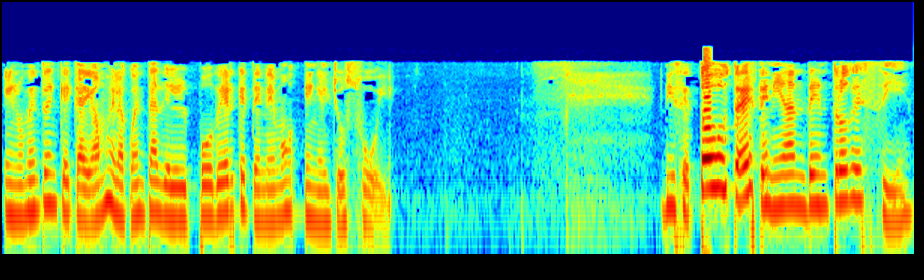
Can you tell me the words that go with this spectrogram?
En el momento en que caigamos en la cuenta del poder que tenemos en el yo soy. Dice, todos ustedes tenían dentro de sí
